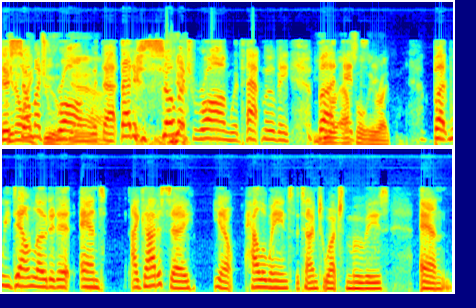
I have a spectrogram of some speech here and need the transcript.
There's You know, so I much do, wrong yeah. with that. That is so Yeah. much wrong with that movie. But You're absolutely right. but we downloaded it and I gotta say, you know, Halloween's the time to watch the movies and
